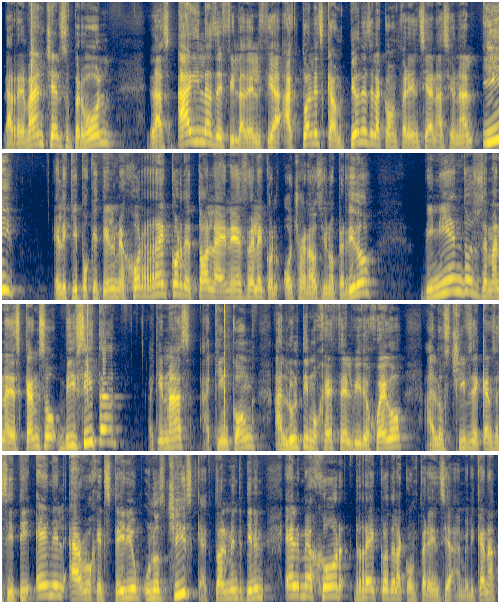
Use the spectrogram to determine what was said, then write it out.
la revancha del Super Bowl, las Águilas de Filadelfia, actuales campeones de la Conferencia Nacional y el equipo que tiene el mejor récord de toda la NFL con 8 ganados y 1 perdido, viniendo su semana de descanso, visita ¿A quién más? A King Kong, al último jefe del videojuego, a los Chiefs de Kansas City en el Arrowhead Stadium. Unos Chiefs que actualmente tienen el mejor récord de la conferencia americana.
